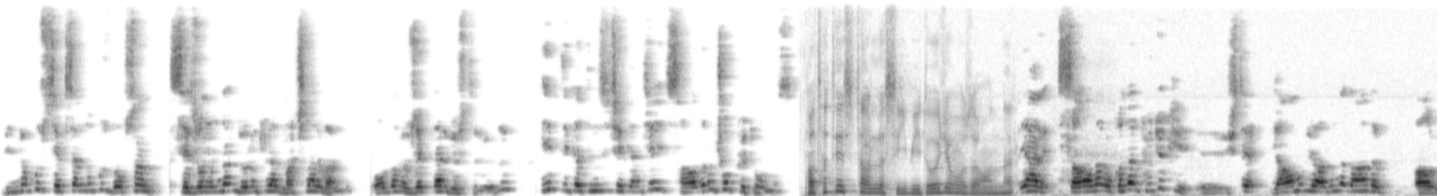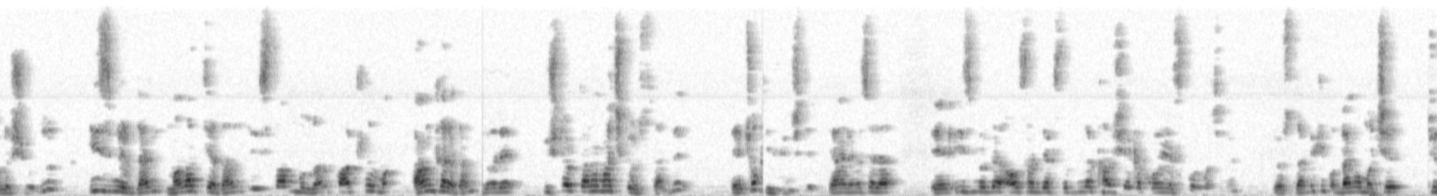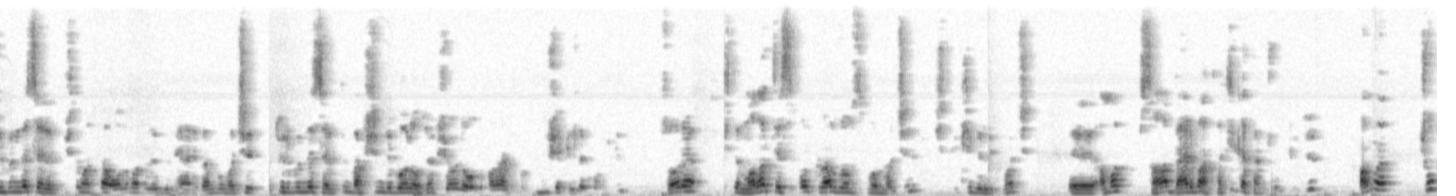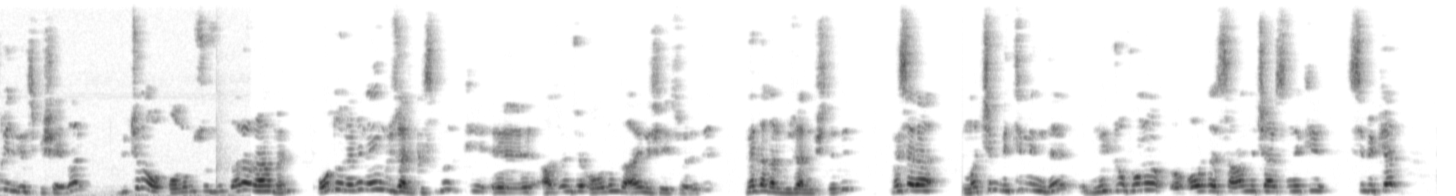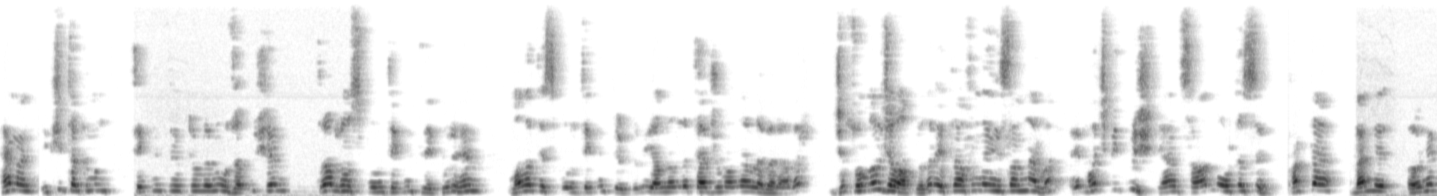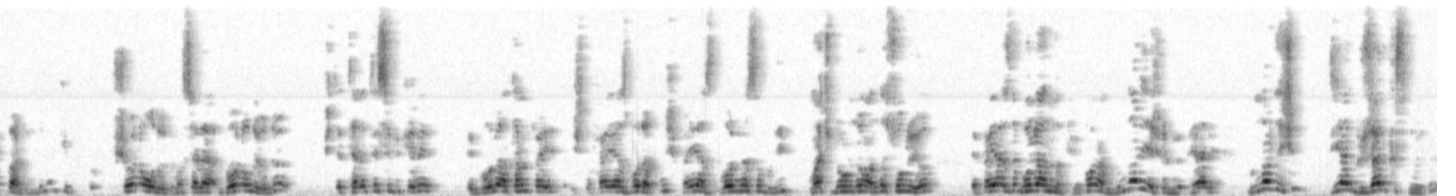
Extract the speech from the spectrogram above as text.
1989-90 sezonundan görüntüler, maçlar vardı. Oradan özetler gösteriyordu. İlk dikkatimizi çeken şey sahaların çok kötü olması. Patates tarlası gibiydi hocam o zamanlar. Yani sahalar o kadar kötü ki e, işte yağmur yağdığında daha da ağırlaşıyordu. İzmir'den, Malatya'dan, İstanbul'dan, farklı Ankara'dan böyle 3-4 tane maç gösterdi. E, çok ilginçti. Yani mesela e, İzmir'de Alsancak Stadı'nda Karşıyaka Konya Spor maçını gösterdi ki ben o maçı türbünde seyretmiştim. Hatta oğluma da dedim yani ben bu maçı türbünde seyrettim. Bak şimdi gol olacak şöyle oldu falan. Bu şekilde konuştuk. Sonra işte Malatya Spor Trabzonspor maçı. işte 2-1'lik maç. Ee, ama saha berbat. Hakikaten çok kötü. Ama çok ilginç bir şey var. Bütün o olumsuzluklara rağmen o dönemin en güzel kısmı ki e, az önce oğlum da aynı şeyi söyledi. Ne kadar güzelmiş dedi. Mesela maçın bitiminde mikrofonu orada sahanın içerisindeki spiker hemen iki takımın teknik direktörlerini uzatmış. Hem Trabzonspor'un teknik direktörü hem Malatya Spor'un teknik direktörü yanlarında tercümanlarla beraber soruları cevaplıyorlar. Etrafında insanlar var. E, maç bitmiş. Yani sahanın ortası. Hatta ben de örnek verdim. Dedim ki şöyle oluyordu. Mesela gol oluyordu. İşte TRT spikeri e, golü atan Fey, işte Feyyaz gol atmış. Feyyaz gol nasıl deyip maç durduğu anda soruyor. E, Feyyaz da golü anlatıyor falan. Bunlar yaşanıyordu. Yani bunlar da işin diğer güzel kısmıydı.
